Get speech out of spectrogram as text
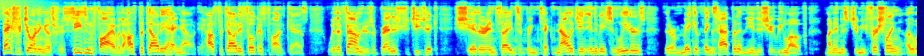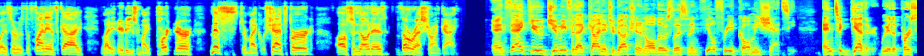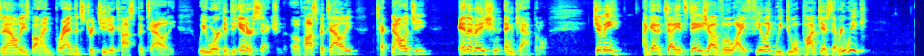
Thanks for joining us for season five of the Hospitality Hangout, a hospitality focused podcast where the founders of Branded Strategic share their insights and bring technology and innovation leaders that are making things happen in the industry we love. My name is Jimmy Frischling, otherwise known as the finance guy. I'd like to introduce my partner, Mr. Michael Schatzberg, also known as the restaurant guy. And thank you, Jimmy, for that kind introduction and all those listening. Feel free to call me Shatsy. And together, we're the personalities behind Branded Strategic Hospitality. We work at the intersection of hospitality, technology, innovation, and capital. Jimmy, I got to tell you, it's deja vu. I feel like we do a podcast every week.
